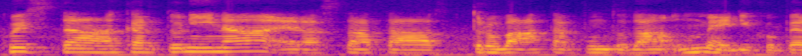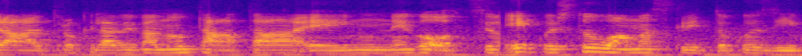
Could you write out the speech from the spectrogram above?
Questa cartolina era stata trovata appunto da un medico peraltro che l'aveva notata eh, in un negozio e questo uomo ha scritto così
